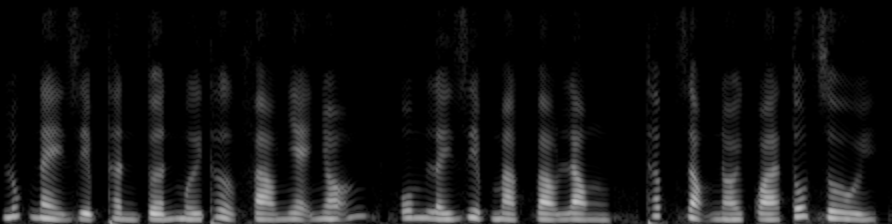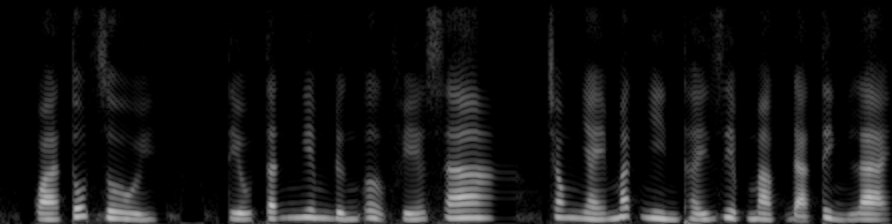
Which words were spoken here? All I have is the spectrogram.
Lúc này Diệp Thần Tuấn mới thở phào nhẹ nhõm, ôm lấy Diệp Mạc vào lòng, thấp giọng nói quá tốt rồi, quá tốt rồi. Tiếu Tấn Nghiêm đứng ở phía xa, trong nháy mắt nhìn thấy Diệp Mạc đã tỉnh lại,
